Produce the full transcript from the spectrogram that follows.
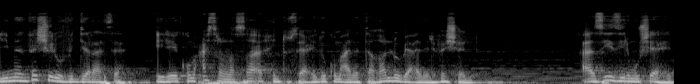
لمن فشلوا في الدراسة إليكم عشر نصائح تساعدكم على التغلب على الفشل. عزيزي المشاهد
